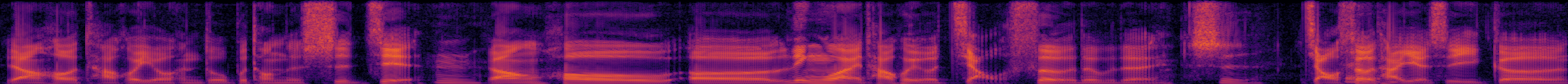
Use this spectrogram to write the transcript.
然后它会有很多不同的世界，嗯。然后呃，另外它会有角色，对不对？是。角色它也是一个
